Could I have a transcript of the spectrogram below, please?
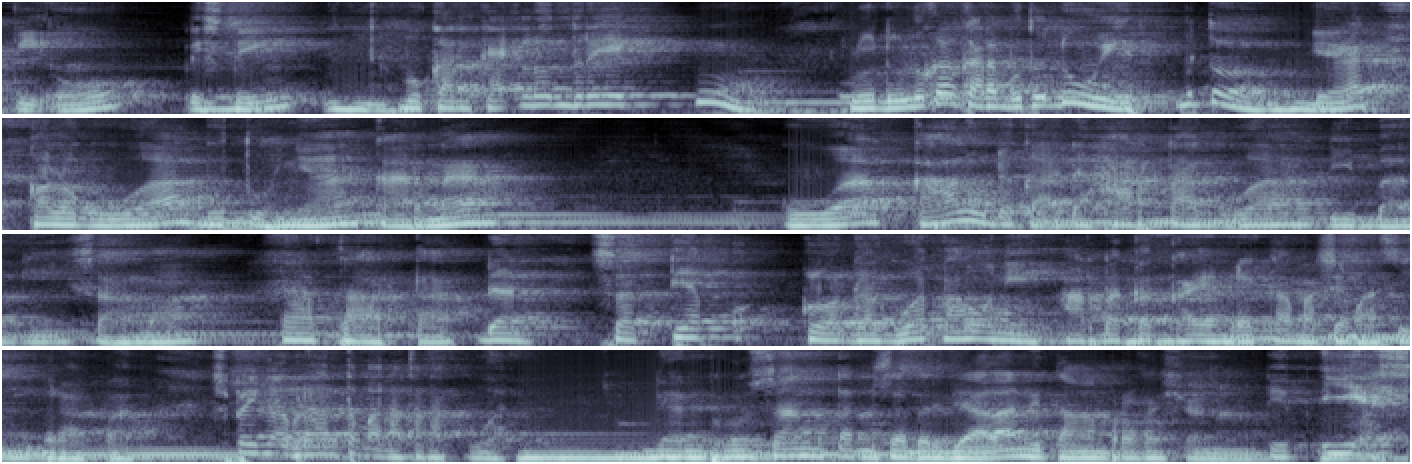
IPO listing bukan kayak lu, Ndrik. Lu dulu kan karena butuh duit. Betul. Ya, kalau gua butuhnya karena gua kalau udah gak ada harta gua dibagi sama Tata dan setiap keluarga gua tahu nih harta kekayaan mereka masing-masing berapa supaya nggak berantem anak-anak gua. Dan perusahaan tetap bisa berjalan di tangan profesional. Yes.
